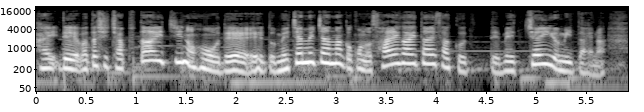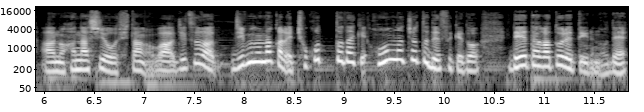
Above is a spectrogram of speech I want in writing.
はい。で、私、チャプター1の方で、えっ、ー、と、めちゃめちゃなんかこの災害対策ってめっちゃいいよみたいな、あの話をしたのは、実は自分の中でちょこっとだけ、ほんのちょっとですけど、データが取れているので、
